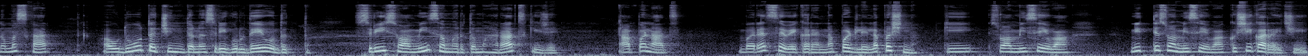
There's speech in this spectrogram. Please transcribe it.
नमस्कार. अवधूत चिंतन श्री गुरुदेव दत्त. श्री स्वामी समर्थ महाराज की जय. आपण आज बऱ्याच सेवेकऱ्यांना पडलेला प्रश्न की स्वामी सेवा नित्य स्वामी सेवा कशी करायची?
